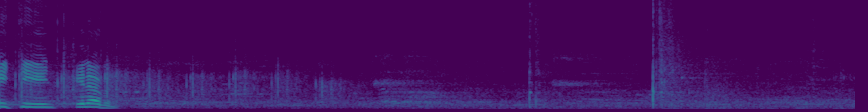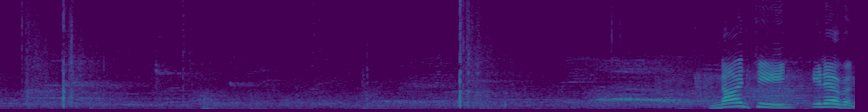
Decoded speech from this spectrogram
18 11. Nineteen eleven.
